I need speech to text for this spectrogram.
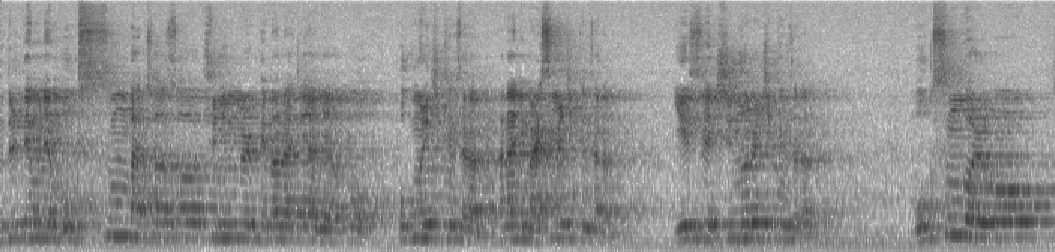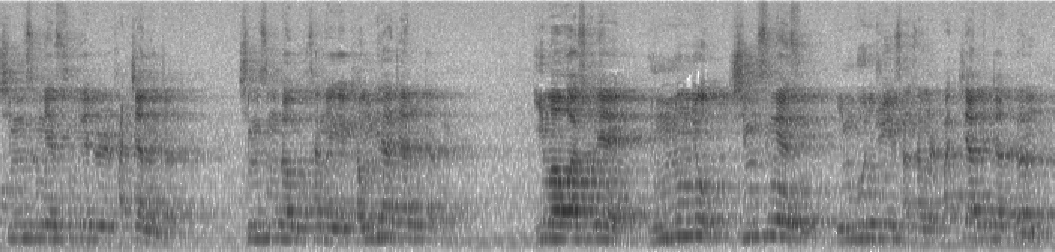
그들 때문에 목숨 바쳐서 주님을 배반하지 아니하고 복음을 지킨 사람들, 하나님 말씀을 지킨 사람들, 예수의 증언을 지킨 사람들, 목숨 걸고 짐승의 수혜를 받지 않는 자들, 짐승과 우상에게 경배하지 않는 자들, 이마와 손에 666 짐승의 수, 인본주의 사상을 받지 않는 자들은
